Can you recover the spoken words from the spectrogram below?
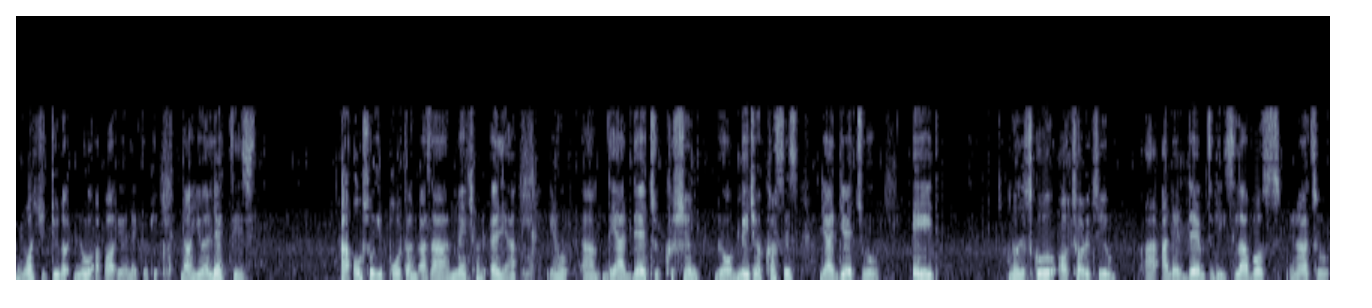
what you do not know about your elective okay? Now your electives are also important. As i mentioned earlier you know um, they are there to cushion your major courses they are there to aid you know the school authority uh, added them to the syllabus you know to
